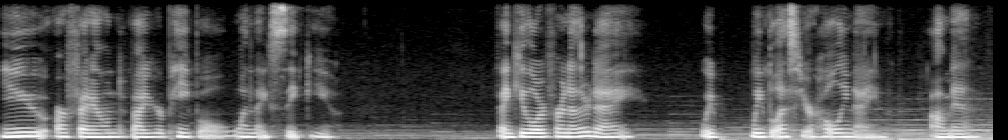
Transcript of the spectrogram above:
you are found by your people when they seek you. Thank you, Lord, for another day. We, we bless your holy name. Amen.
